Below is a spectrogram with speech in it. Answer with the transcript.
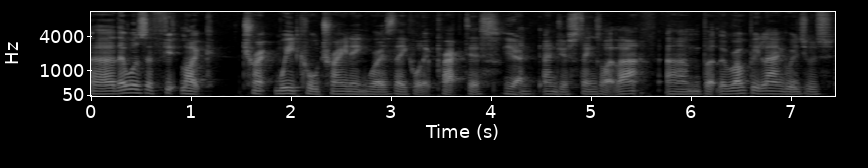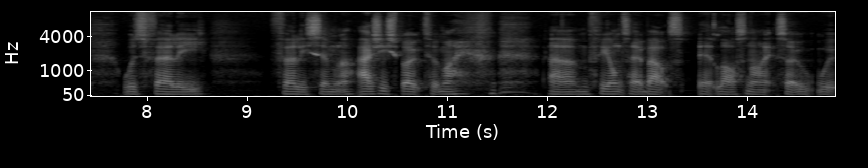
uh, there was a few like tra- we'd call training, whereas they call it practice, Yeah. and, and just things like that. Um, but the rugby language was was fairly fairly similar. I actually spoke to my um, fiance about it last night, so we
